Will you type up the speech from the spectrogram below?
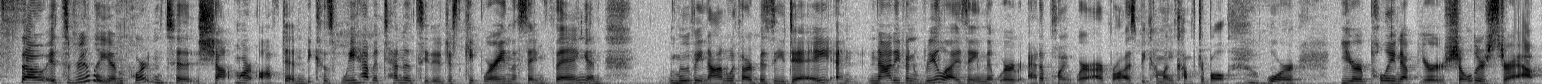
so it's really important to shop more often because we have a tendency to just keep wearing the same thing and moving on with our busy day and not even realizing that we're at a point where our bras become uncomfortable or you're pulling up your shoulder strap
